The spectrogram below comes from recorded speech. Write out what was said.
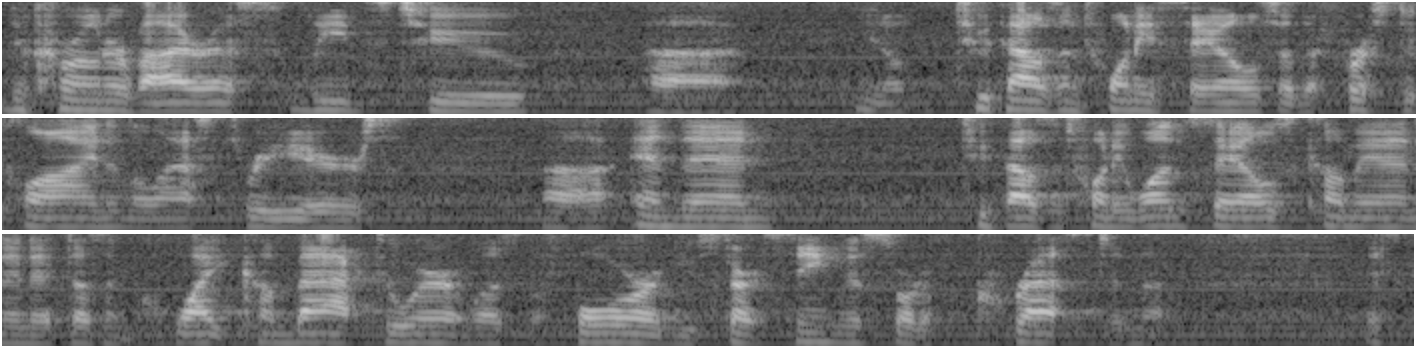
the coronavirus leads to, uh, you know, 2020 sales are the first decline in the last three years, uh, and then 2021 sales come in and it doesn't quite come back to where it was before, and you start seeing this sort of crest in the it's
